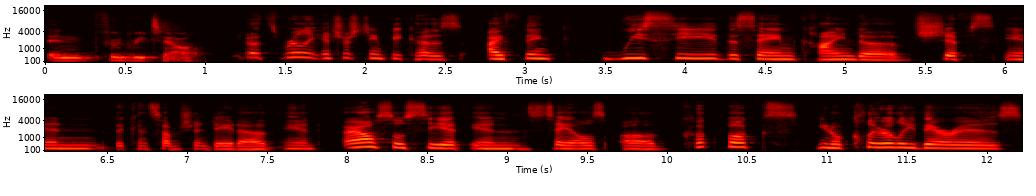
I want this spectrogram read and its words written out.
in food retail you know it's really interesting because i think we see the same kind of shifts in the consumption data. And I also see it in sales of cookbooks. You know, clearly there is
